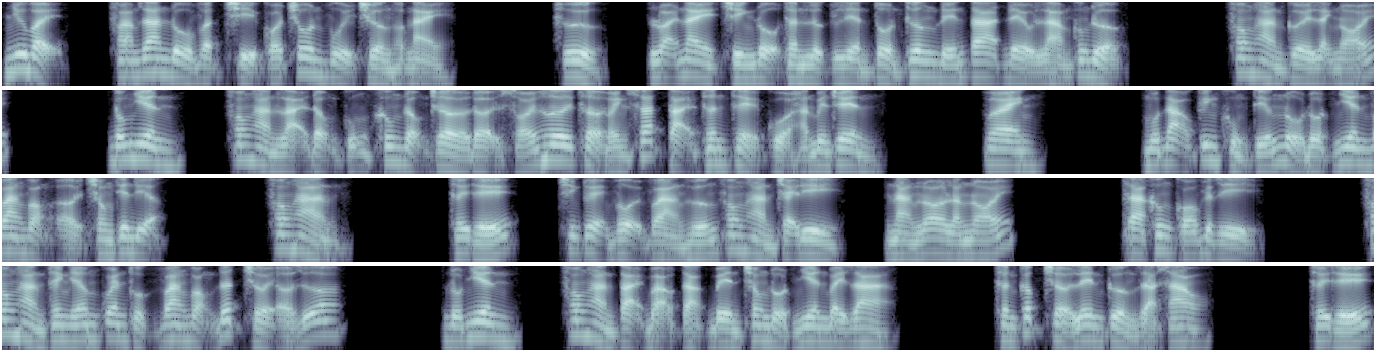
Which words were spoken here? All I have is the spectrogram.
Như vậy phạm gian đồ vật chỉ có chôn vùi trường hợp này. Ừ loại này trình độ thần lực liền tổn thương đến ta đều làm không được. Phong hàn cười lạnh nói. Đông nhiên phong hàn lại động cũng không động chờ đợi sói hơi thở bánh sát tại thân thể của hắn bên trên. Vê anh, một đạo kinh khủng tiếng nổ đột nhiên vang vọng ở trong thiên địa. Phong hàn. Thấy thế, trịnh tuệ vội vàng hướng phong hàn chạy đi, nàng lo lắng nói, ta không có việc gì. Phong hàn thanh âm quen thuộc vang vọng đất trời ở giữa. Đột nhiên, phong hàn tại bạo tạc bên trong đột nhiên bay ra. Thân cấp trở lên cường giả sao? Thấy thế,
